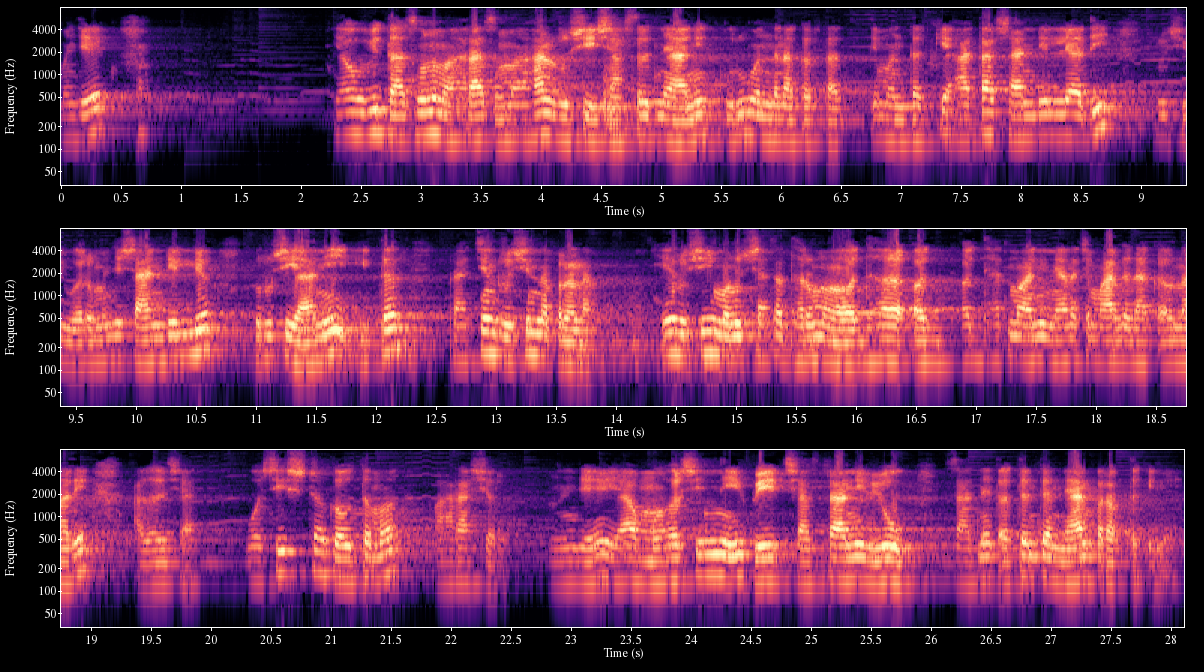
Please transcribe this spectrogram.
म्हणजे या ओवीत दासगुण महाराज महान ऋषी शास्त्रज्ञ आणि गुरुवंदना करतात. ते म्हणतात की आता शांडिल्यादी ऋषीवर म्हणजे शांडिल्य ऋषी आणि इतर प्राचीन ऋषींना प्रणाम. हे ऋषी मनुष्याचा धर्म अध- अध्यात्म आणि ज्ञानाचे मार्ग दाखवणारे आदर्श आहेत. वशिष्ठ गौतम पाराशर म्हणजे या महर्षींनी वेद शास्त्र आणि योग साधनेत अत्यंत ज्ञान प्राप्त केले.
